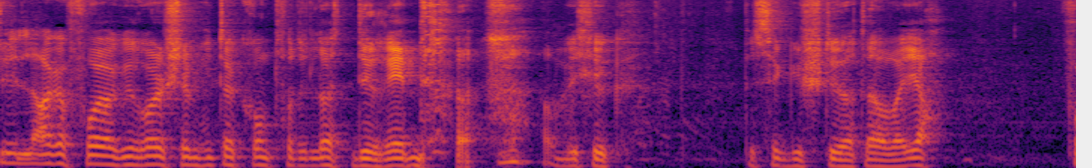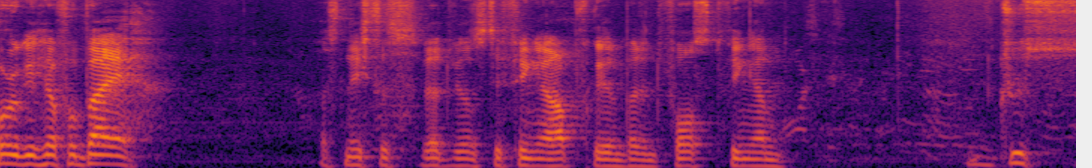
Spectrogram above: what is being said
Die Lagerfeuergeräusche im Hintergrund von den Leuten, die reden, haben mich ein bisschen gestört, aber ja. Folge hier vorbei. Als nächstes werden wir uns die Finger abfrieren bei den Frostfingern. Tschüss.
